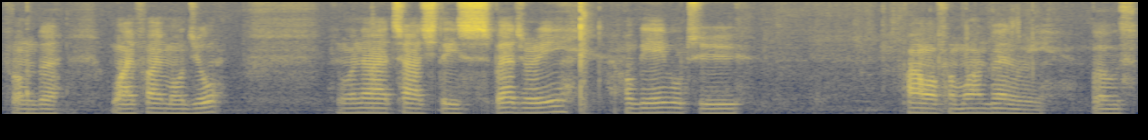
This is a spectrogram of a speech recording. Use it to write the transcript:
from the Wi-Fi module. When I attach this battery I'll be able to power from one battery both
